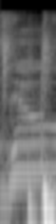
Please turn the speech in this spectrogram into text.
Zoo.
